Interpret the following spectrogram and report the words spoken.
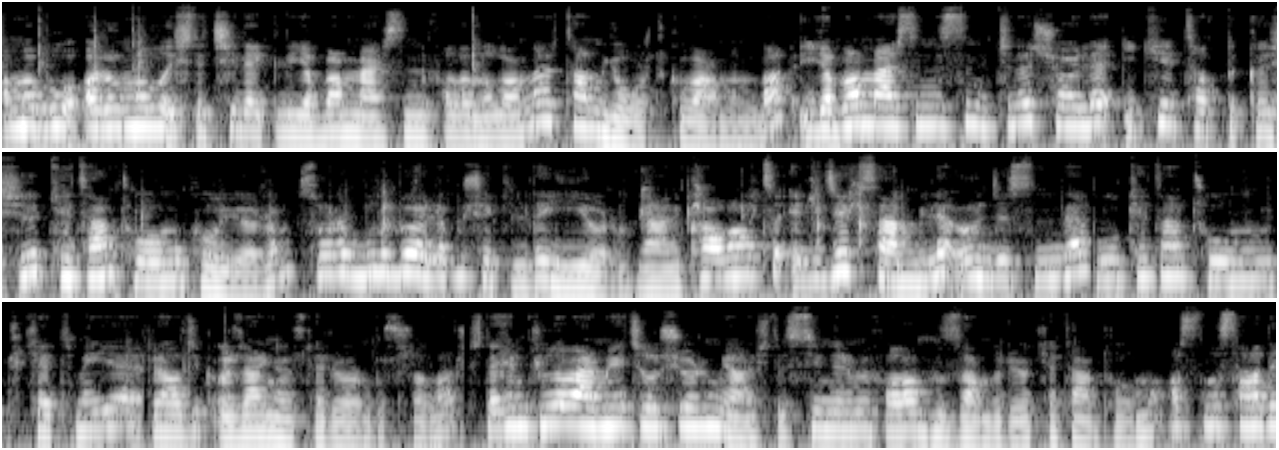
Ama bu aromalı işte çilekli, yaban mersinli falan olanlar tam yoğurt kıvamında. Yaban mersinlisinin içine şöyle iki tatlı kaşığı keten tohumu koyuyorum. Sonra bunu böyle bu şekilde yiyorum. Yani kahvaltı edeceksem bile öncesinde bu keten tohumunu tüketmeye birazcık özen gösteriyorum bu sıralar. İşte hem kilo vermeye çalışıyorum ya işte sinirimi falan hızlandırıyor keten tohumu. Aslında sade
